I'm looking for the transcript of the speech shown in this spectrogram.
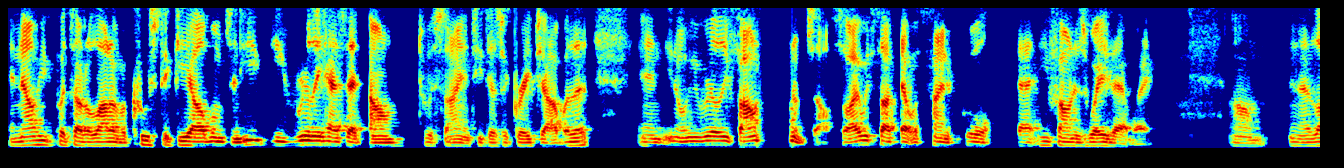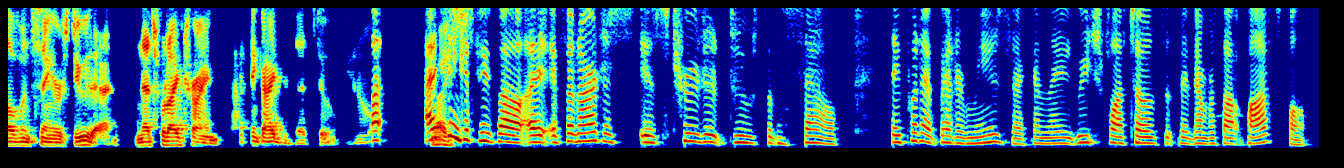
and now he puts out a lot of acoustic albums, and he he really has that down to a science. He does a great job with it, and you know, he really found himself. So I always thought that was kind of cool that he found his way that way. Um, and I love when singers do that, and that's what I try and I think I did that too. You know. I think if people, uh, if an artist is true to, to themselves, they put out better music and they reach plateaus that they never thought possible.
